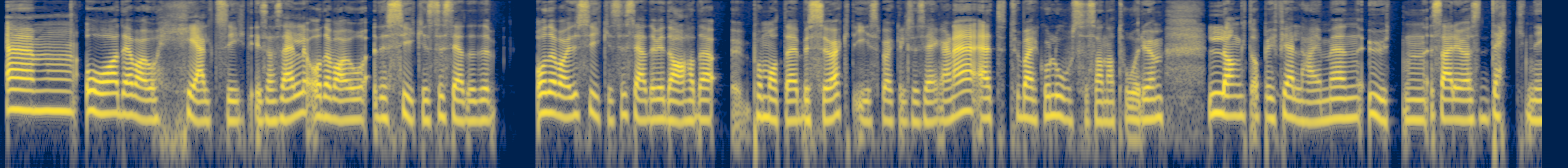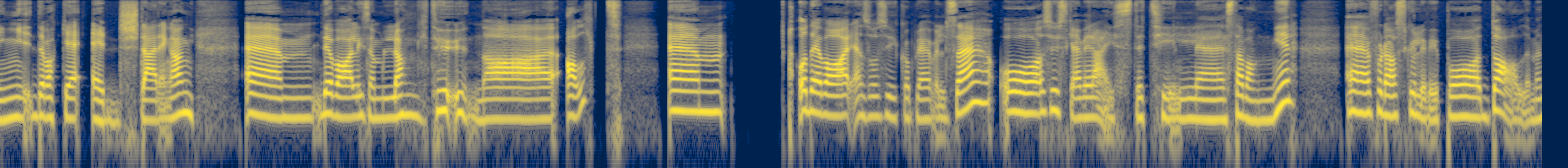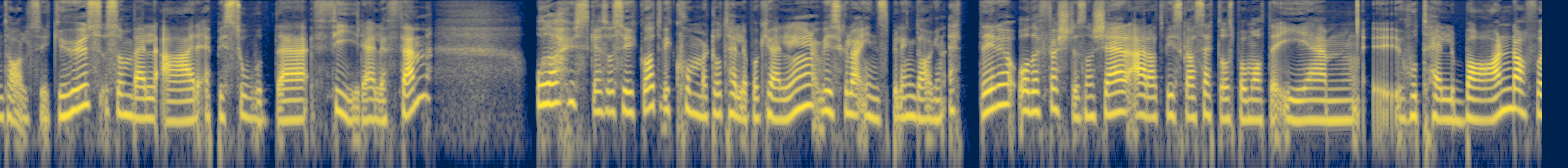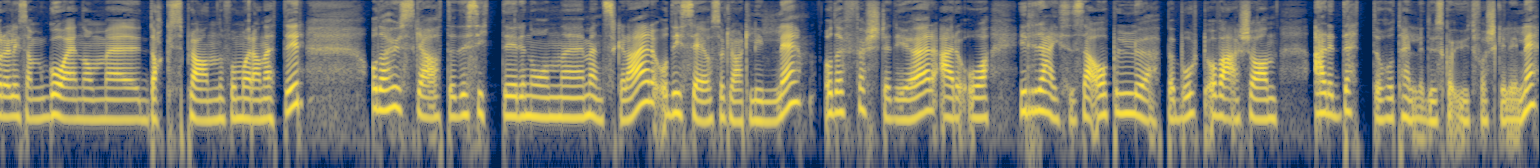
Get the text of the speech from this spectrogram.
Um, og det var jo helt sykt i seg selv, og det var jo det sykeste stedet det og det var jo det sykeste stedet vi da hadde på en måte besøkt i Spøkelsesjegerne. Et tuberkulosesanatorium langt oppe i fjellheimen uten seriøs dekning. Det var ikke edge der engang. Um, det var liksom langt unna alt. Um, og det var en så syk opplevelse. Og så husker jeg vi reiste til Stavanger. Eh, for da skulle vi på Dale mentalsykehus, som vel er episode fire eller fem. Og da husker jeg så sykt godt. Vi kommer til hotellet på kvelden. Vi skulle ha innspilling dagen etter, og det første som skjer, er at vi skal sette oss på en måte i um, hotellbaren, da, for å liksom gå gjennom uh, dagsplanen for morgenen etter. Og da husker jeg at det sitter noen eh, mennesker der, og de ser jo så klart Lilly. Og det første de gjør, er å reise seg opp, løpe bort og være sånn Er det dette hotellet du skal utforske, Lilly?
